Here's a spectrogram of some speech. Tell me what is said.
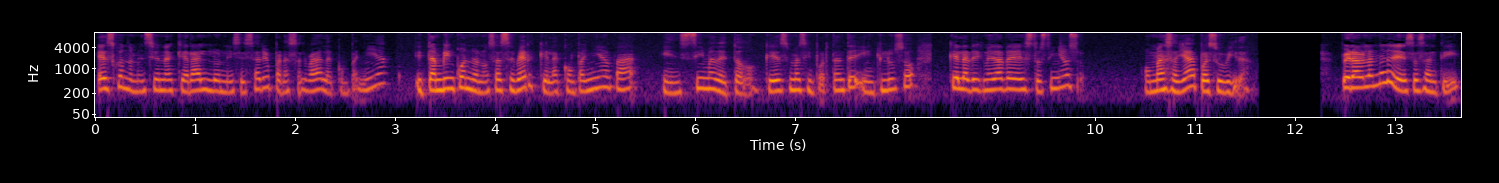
es cuando menciona que hará lo necesario para salvar a la compañía y también cuando nos hace ver que la compañía va encima de todo, que es más importante incluso que la dignidad de estos niños o más allá, pues su vida. Pero hablando de eso, Santi,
